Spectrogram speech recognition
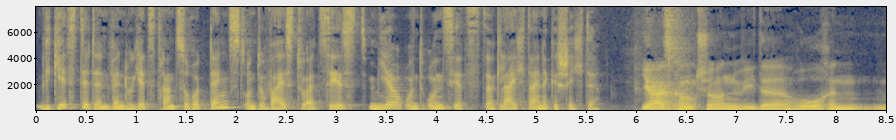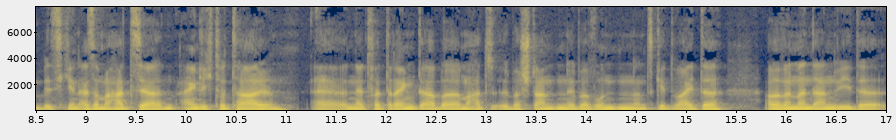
Wie geht's dir denn, wenn du jetzt dran zurückdenkst und du weißt, du erzählst mir und uns jetzt äh, gleich deine Geschichte? Ja, es kommt schon wieder hoch ein bisschen. Also man hat es ja eigentlich total äh, nicht verdrängt, aber man hat es überstanden, überwunden und es geht weiter. Aber wenn man dann wieder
